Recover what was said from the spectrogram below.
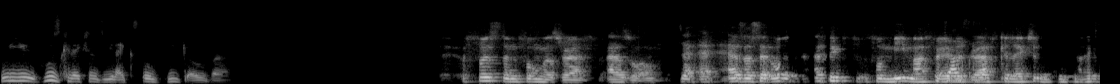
who do you whose collections do you like still geek over? First and foremost, Raf as well. As I said, well, I think for me, my favorite Raf collection is the Drugs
